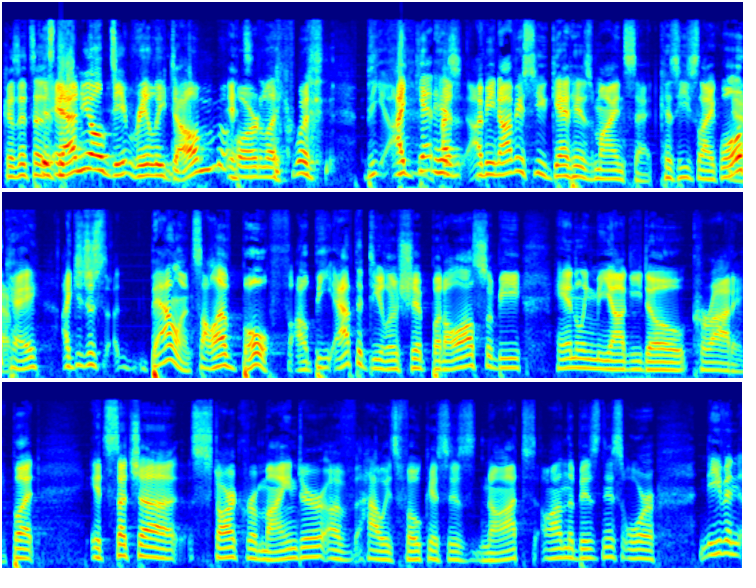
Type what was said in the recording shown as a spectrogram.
Because it's a. Is it's- Daniel d- really dumb or like what? The, I get his. I, mean, obviously, you get his mindset because he's like, well, Yeah. okay, I could just balance. I'll have both. I'll be at the dealership, but I'll also be handling Miyagi Do karate. But it's such a stark reminder of how his focus is not on the business or even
